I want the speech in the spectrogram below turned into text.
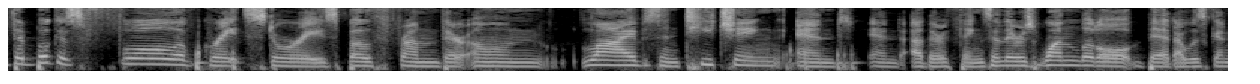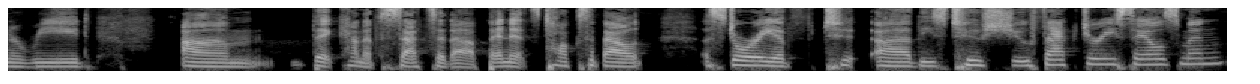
The book is full of great stories, both from their own lives and teaching, and and other things. And there's one little bit I was going to read um, that kind of sets it up, and it talks about a story of two, uh, these two shoe factory salesmen,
